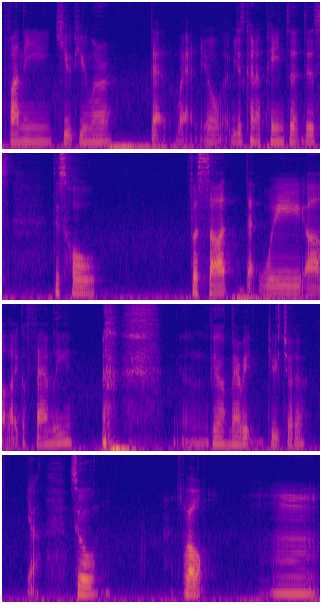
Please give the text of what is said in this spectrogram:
funny, cute humor that when you know we just kind of painted this this whole facade that we are like a family and we are married to each other. Yeah. So, well. Um,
